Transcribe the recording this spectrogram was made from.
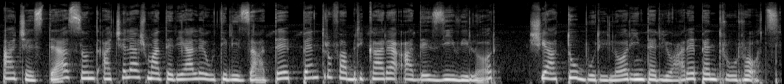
Acestea sunt aceleași materiale utilizate pentru fabricarea adezivilor și a tuburilor interioare pentru roți.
